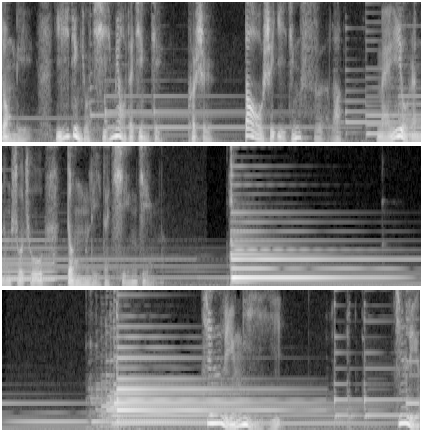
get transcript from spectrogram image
洞里一定有奇妙的境界，可是道士已经死了，没有人能说出洞里的情景。金陵乙，金陵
